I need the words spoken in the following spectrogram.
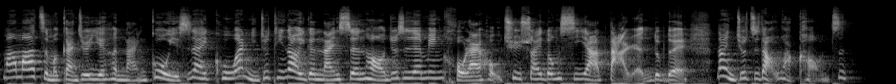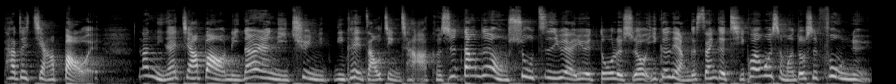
妈妈怎么感觉也很难过，也是在哭？啊，你就听到一个男生哈，就是在那边吼来吼去，摔东西呀，打人，对不对？那你就知道，哇靠，这他在家暴诶。那你在家暴，你当然你去你你可以找警察。可是当这种数字越来越多的时候，一个两个三个，奇怪，为什么都是妇女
